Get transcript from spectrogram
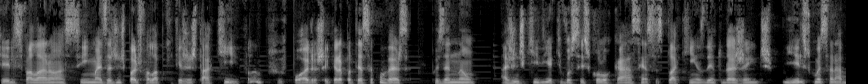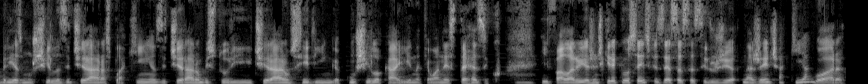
eles falaram assim: Mas a gente pode falar porque que a gente está aqui? Falando, pode, achei que era para ter essa conversa. Pois é, não. A gente queria que vocês colocassem essas plaquinhas dentro da gente. E eles começaram a abrir as mochilas e tiraram as plaquinhas, e tiraram bisturi, e tiraram seringa com xilocaína, que é um anestésico, e falaram: e a gente queria que vocês fizessem essa cirurgia na gente aqui agora.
